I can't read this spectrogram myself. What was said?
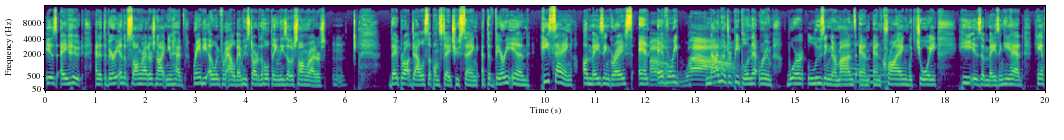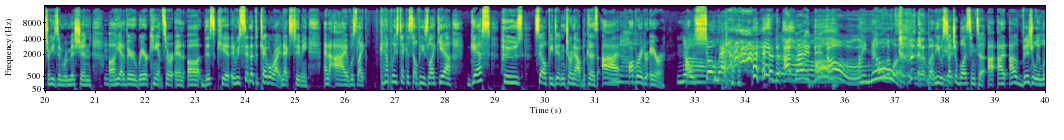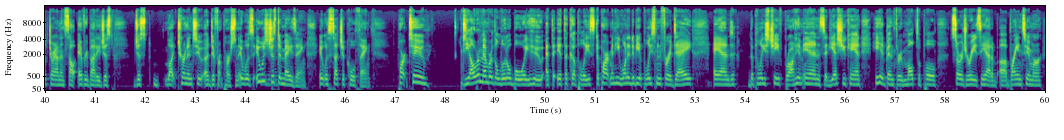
He is a hoot. And at the very end of Songwriters Night, and you had Randy Owen from Alabama who started the whole thing, and these other songwriters. They brought Dallas up on stage, who sang at the very end. He sang "Amazing Grace," and every wow. 900 people in that room were losing their minds and and crying with joy. He is amazing. He had cancer. He's in remission. Uh, he had a very rare cancer, and uh, this kid, and he was sitting at the table right next to me, and I was like. Can I please take a selfie? He's like, yeah. Guess whose selfie didn't turn out because I operator error. I was so mad. I bet it did. Oh, I I know. would love to see a picture of that but he was such a blessing to. I, I, I visually looked around and saw everybody just, just like turn into a different person. It was, it was just amazing. It was such a cool thing. Part two. Do y'all remember the little boy who at the Ithaca Police Department he wanted to be a policeman for a day and the police chief brought him in and said yes you can. He had been through multiple surgeries. He had a, a brain tumor.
